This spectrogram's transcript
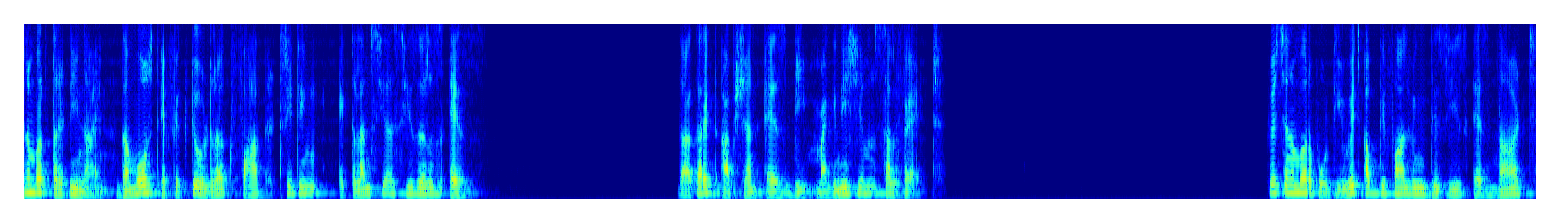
number 39. The most effective drug for treating eclampsia seizures is The correct option is B. Magnesium sulfate. Question number 40. Which of the following disease is not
